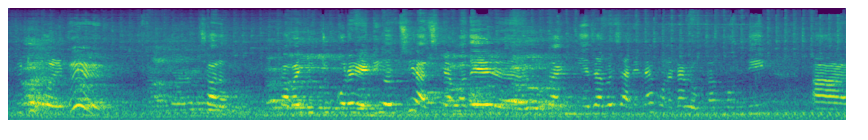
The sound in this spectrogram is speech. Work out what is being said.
তুই কি বলবি চলো সবাই টুকটুক করে রেডি হচ্ছি। আজকে আমাদের কোথায় নিয়ে যাবে জানি না কোনোটা লোকনাথ মন্দির আর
